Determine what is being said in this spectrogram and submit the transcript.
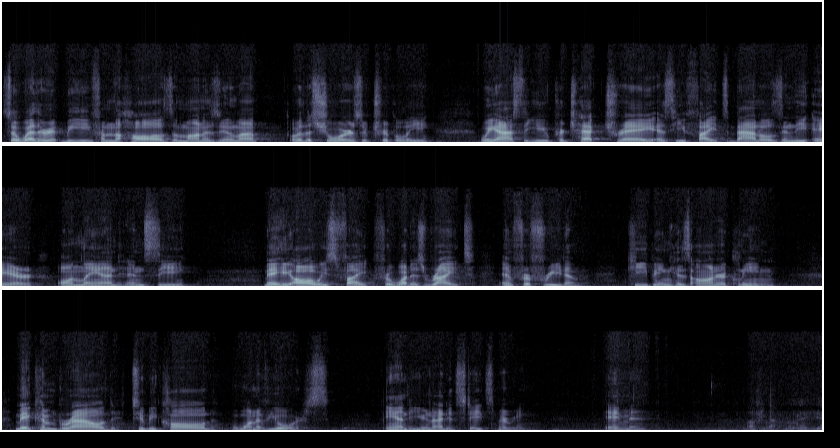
So, whether it be from the halls of Montezuma or the shores of Tripoli, we ask that you protect Trey as he fights battles in the air, on land, and sea. May he always fight for what is right and for freedom, keeping his honor clean. Make him proud to be called one of yours and a United States Marine. Amen. Love you. Thank you.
